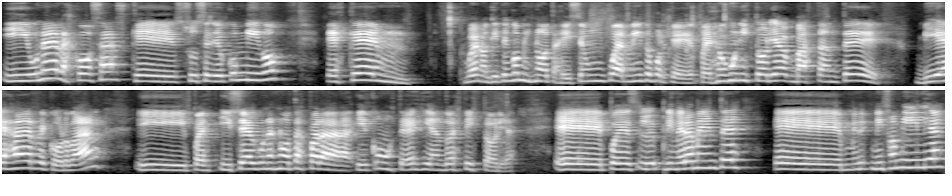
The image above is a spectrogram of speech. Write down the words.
Y una de las cosas que sucedió conmigo es que, mm, bueno, aquí tengo mis notas, hice un cuadernito porque pues es una historia bastante vieja de recordar y pues hice algunas notas para ir con ustedes guiando esta historia. Eh, pues primeramente, eh, mi, familia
